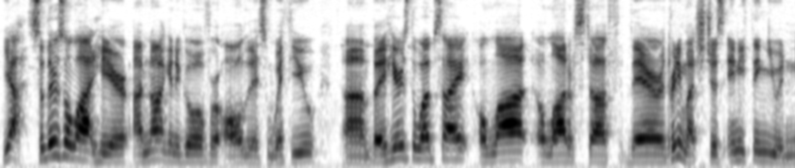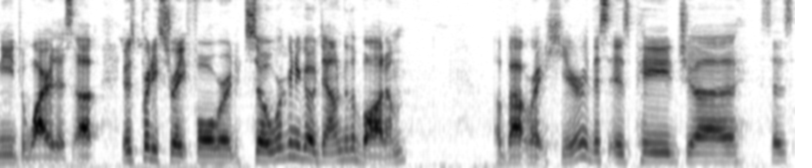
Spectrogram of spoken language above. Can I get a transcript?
Yeah, so there's a lot here. I'm not gonna go over all this with you, um, but here's the website. A lot, a lot of stuff there. Pretty much just anything you would need to wire this up. It was pretty straightforward. So we're gonna go down to the bottom, about right here. This is page, uh, says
